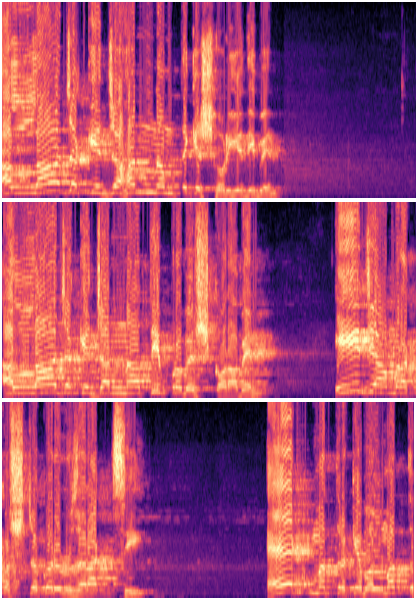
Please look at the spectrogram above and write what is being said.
আল্লাহ যাকে জাহান্নাম থেকে সরিয়ে দিবেন আল্লাহ যাকে জান্নাতে প্রবেশ করাবেন। এই যে আমরা কষ্ট করে রোজা রাখছি, একমাত্র কেবলমাত্র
